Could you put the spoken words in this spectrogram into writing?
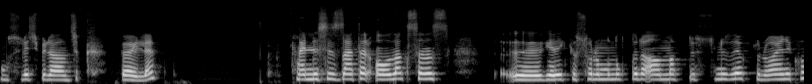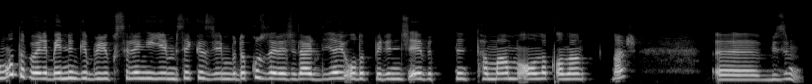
Bu süreç birazcık böyle. Hani siz zaten oğlaksanız e, gerekli sorumlulukları almak da üstünüze yoktur. Aynı konu da böyle benim gibi yükseleni 28-29 derecelerde yay olup birinci evde tamamı oğlak olanlar e, bizim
